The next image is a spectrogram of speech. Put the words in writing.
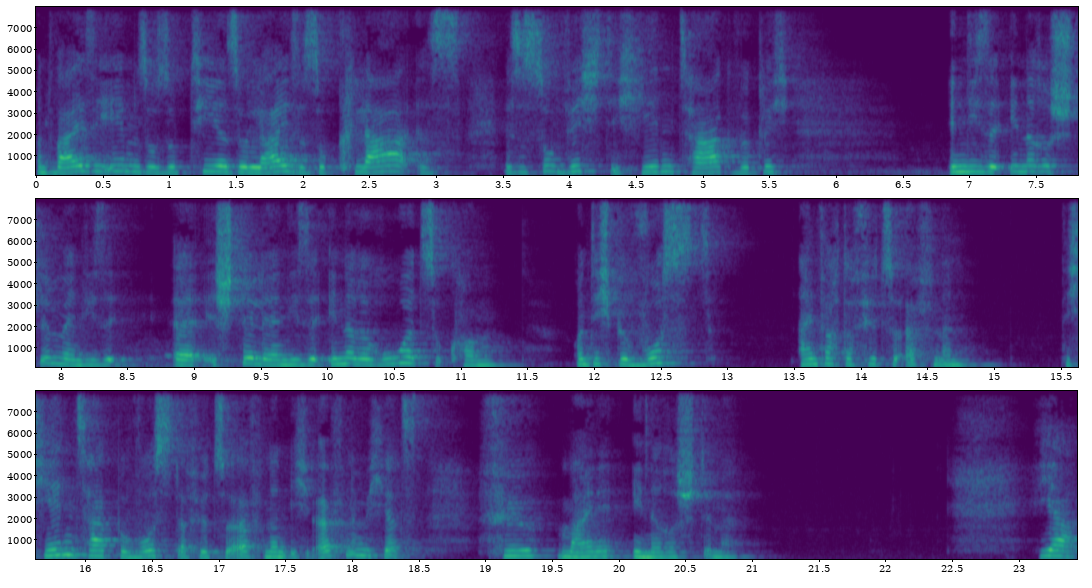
Und weil sie eben so subtil, so leise, so klar ist, ist es so wichtig, jeden Tag wirklich in diese innere Stimme, in diese äh, Stille, in diese innere Ruhe zu kommen und dich bewusst einfach dafür zu öffnen dich jeden Tag bewusst dafür zu öffnen, ich öffne mich jetzt für meine innere Stimme. Ja,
